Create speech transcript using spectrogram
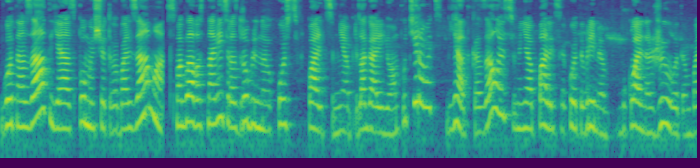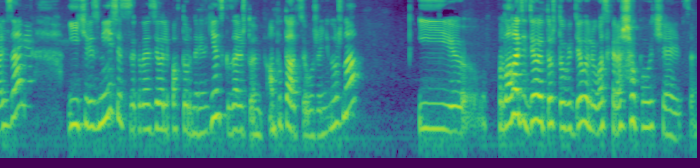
Год назад я с помощью этого бальзама смогла восстановить раздробленную кость в пальце. Мне предлагали ее ампутировать, я отказалась, у меня палец какое-то время буквально жил в этом бальзаме. И через месяц, когда сделали повторный рентген, сказали, что ампутация уже не нужна, и продолжайте делать то, что вы делали, у вас хорошо получается.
